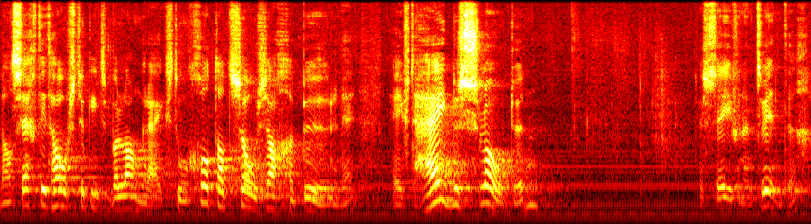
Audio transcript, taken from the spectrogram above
En dan zegt dit hoofdstuk iets belangrijks. Toen God dat zo zag gebeuren, heeft Hij besloten, vers 27,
